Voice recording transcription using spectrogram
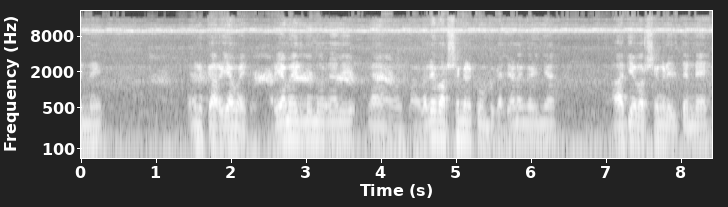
എന്ന് എനിക്ക് അറിയാമായിരുന്നു അറിയാമായിരുന്നു എന്ന് പറഞ്ഞാൽ വളരെ വർഷങ്ങൾക്ക് മുമ്പ് കല്യാണം കഴിഞ്ഞ ആദ്യ വർഷങ്ങളിൽ തന്നെ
